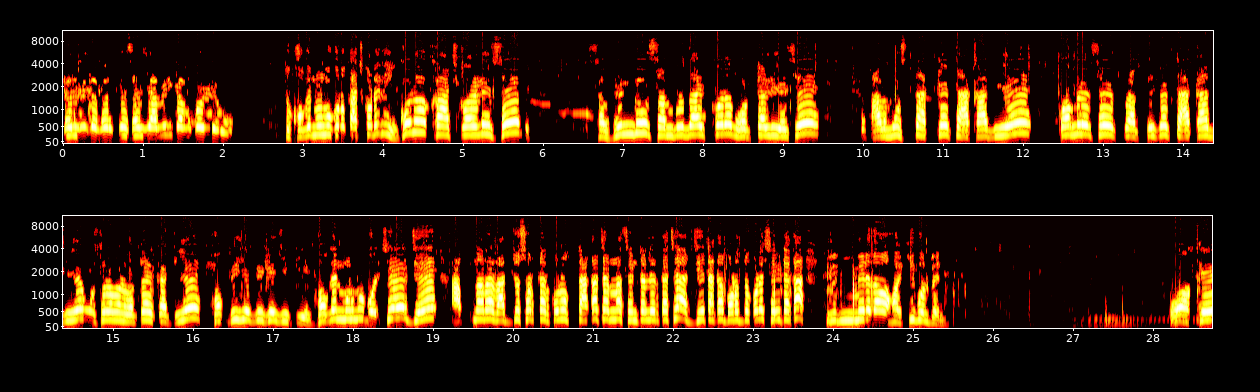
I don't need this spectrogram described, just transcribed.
কেস হয়েছে আমেরিকান করে দেবো তো খগেন মুর্মু কোনো কাজ করেনি? কোনো কাজ করেনি সে হিন্দু সাম্প্রদায়িক করে ভোটটা নিয়েছে আর মুস্তাককে টাকা দিয়ে কংগ্রেসের প্রার্থীকে টাকা দিয়ে মুসলমান ভোটটা কাটিয়ে বিজেপিকে জিতিয়ে। খগেন মুর্মু বলছে যে আপনারা রাজ্য সরকার কোনো টাকা চান না সেন্ট্রালের কাছে আর যে টাকা বরাদ্দ করে সেই টাকা মেরে দেওয়া হয়। কি বলবেন? ওকে,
